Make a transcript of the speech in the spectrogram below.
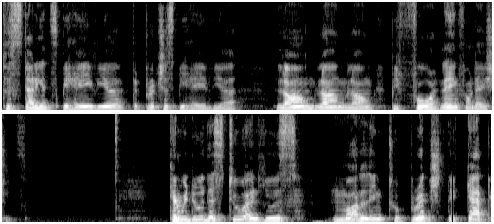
to study its behavior, the bridge's behavior, long, long, long before laying foundations. Can we do this too and use modeling to bridge the gap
